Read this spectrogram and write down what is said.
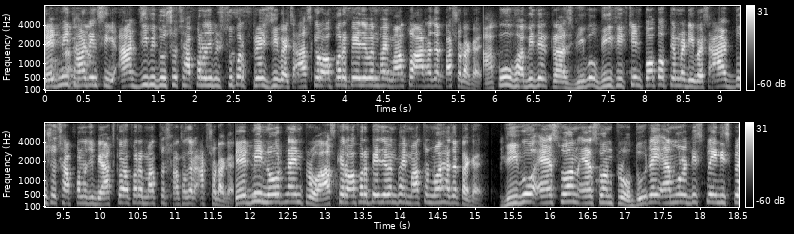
রেডমি থার্টিন সি আট জিবি দুশো ছাপ্পান্ন জিবি সুপার ফ্রেশ ডিভাইস আজকের অফারে পেয়ে যাবেন ভাই মাত্র আট হাজার পাঁচশো টাকায়। আপু, ভাবিদের crush Vivo V fifteen pop up camera device আট দুশো ছাপ্পান্ন জিবি আজকের অফারে মাত্র সাত হাজার আটশো টাকায়। রেডমি নোট নাইন প্রো আজকের অফারে পেয়ে যাবেন ভাই মাত্র নয় হাজার টাকায়। Vivo S one S one Pro দুইটাই অ্যামোলেড ডিসপ্লে ডিসপ্লে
